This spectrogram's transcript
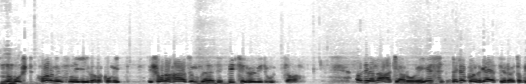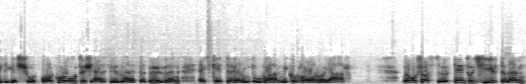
Hmm. Na most 34 éve lakom itt, és van a házunk mellett egy pici rövid utca. Az ilyen átjáró rész, de gyakorlatilag elfér rajta mindig egy sor parkolóút, és elfér mellette bőven egy-két teherautó vár, mikor ha arra jár. Na most az történt, hogy hirtelen,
